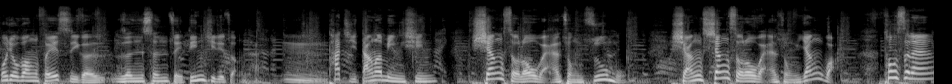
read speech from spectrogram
我觉得王菲是一个人生最顶级的状态。嗯，她既当了明星，享受了万众瞩目，享享受了万众仰望，同时呢，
